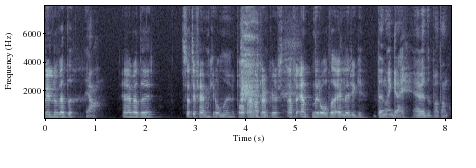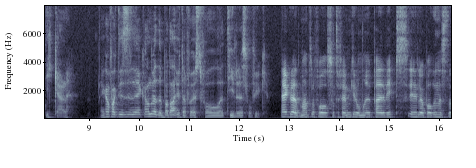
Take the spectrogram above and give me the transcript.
vil du vedde? Ja. Jeg vedder 75 kroner på at Einar Tørnquist er fra enten Råde eller Rygge. Den er grei. Jeg vedder på at han ikke er det. Jeg kan faktisk jeg kan vedde på at han er utafor Østfold, tidligere Østfold fylke. Jeg gleder meg til å få 75 kroner per vips i løpet av de neste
